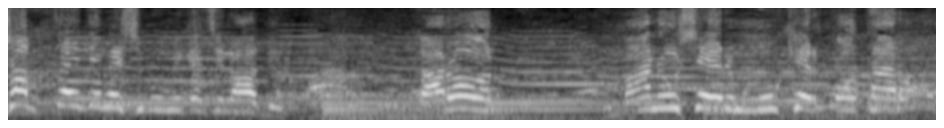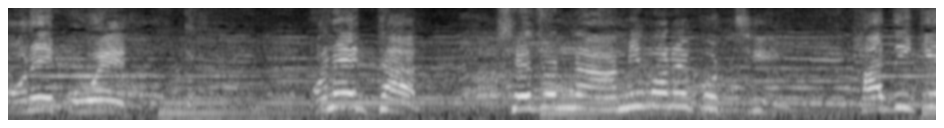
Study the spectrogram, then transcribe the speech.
সবচাইতে বেশি ভূমিকা ছিল হাদি কারণ মানুষের মুখের কথার অনেক ওয়েট অনেক ধার। সেজন্য আমি মনে করছি হাদিকে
